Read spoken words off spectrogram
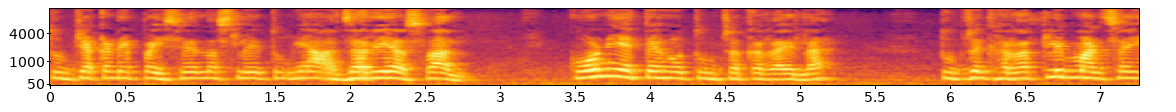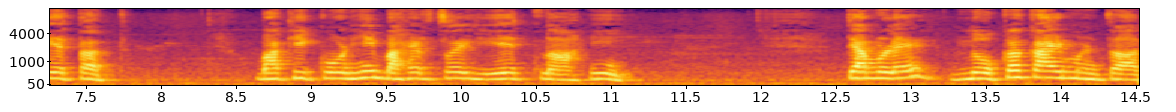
तुमच्याकडे पैसे नसले तुम्ही आजारी असाल. कोण येते हो तुमचं करायला? तुमचे घरातली माणसं येतात. बाकी कोणीही बाहेरचं येत नाही. त्यामुळे लोक काय म्हणतात?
